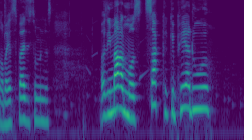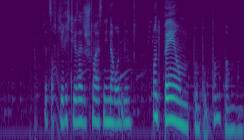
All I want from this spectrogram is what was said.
So, aber jetzt weiß ich zumindest, was ich machen muss. Zack, gib her, du. Jetzt auf die richtige Seite schmeißen, nicht nach unten. Und bam. Bum, bum, bum, bum.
